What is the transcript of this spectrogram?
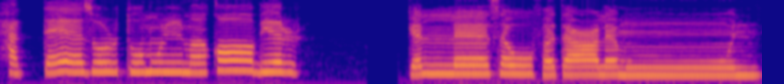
حتى زرتم المقابر. كلا سوف تعلمون.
